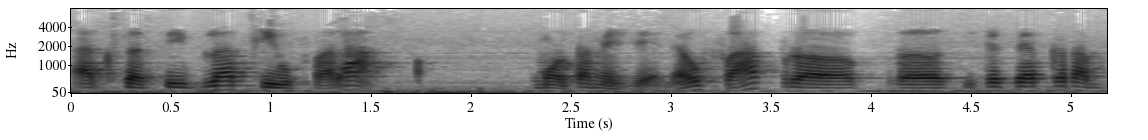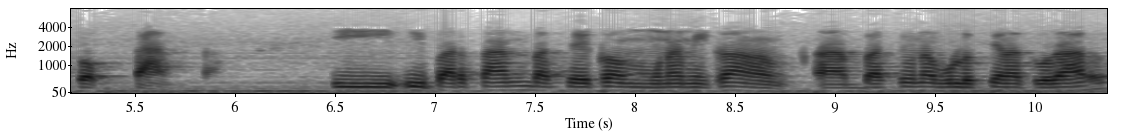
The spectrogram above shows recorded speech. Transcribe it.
accessible, qui ho farà? Molta més gent eh, ho fa, però, però sí que cert que tampoc tanta. I, I per tant va ser com una mica, eh, va ser una evolució natural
